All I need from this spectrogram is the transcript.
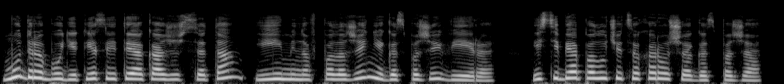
«Мудро будет, если ты окажешься там и именно в положении госпожи Вейра. Из тебя получится хорошая госпожа.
